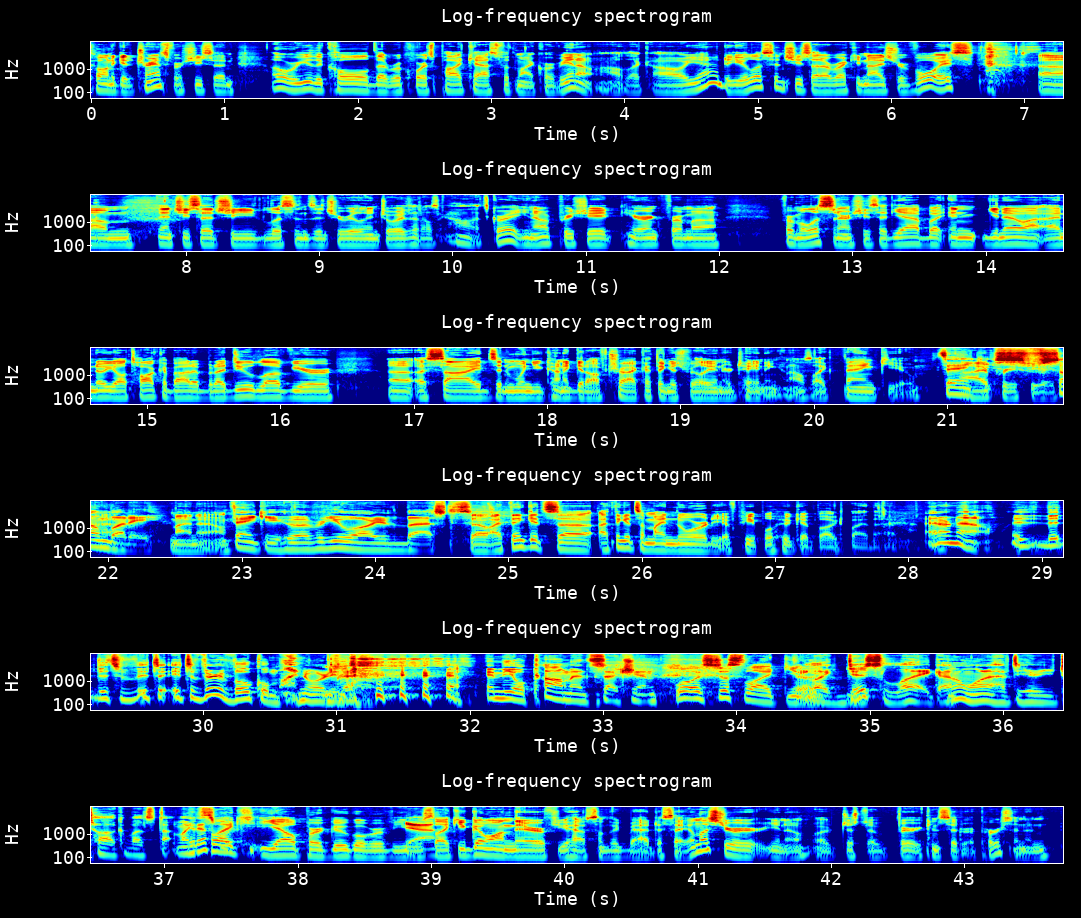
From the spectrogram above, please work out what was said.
Calling to get a transfer. She said, Oh, are you the Cole that records podcasts with Mike Corvino? I was like, Oh, yeah. Do you listen? She said, I recognize your voice. Um, and she said she listens and she really enjoys it. I was like, Oh, that's great. You know, I appreciate hearing from a, from a listener. She said, Yeah, but, and you know, I, I know y'all talk about it, but I do love your, uh, asides and when you kind of get off track, I think it's really entertaining. And I was like, thank you. Thank I you, appreciate that. somebody. I know. Thank you, whoever you are. You're the best. So I think it's a I think it's a minority of people who get bugged by that. I don't know. It, it's it's a, it's a very vocal minority that- in the old comments section. Well, it's just like you They're know, like dislike. I don't want to have to hear you talk about stuff. Like It's that's like Yelp or Google reviews. Yeah. Like you go on there if you have something bad to say, unless you're, you know, uh, just a very considerate person and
